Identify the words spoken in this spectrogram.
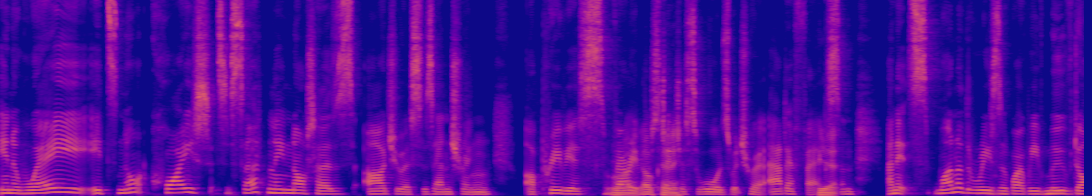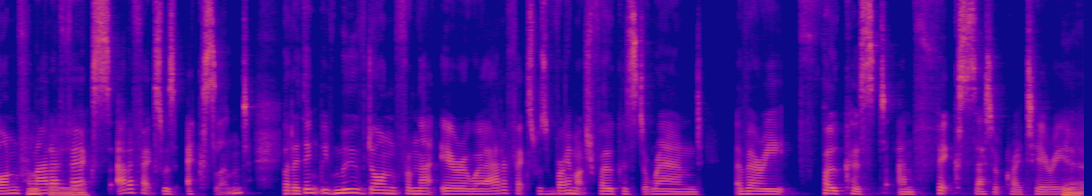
in a way, it's not quite, it's certainly not as arduous as entering our previous very Right, okay. prestigious awards, which were AdFX. Yeah. And and it's one of the reasons why we've moved on from Okay, yeah. AdFX. AdFX was excellent, but I think we've moved on from that era where AdFX was very much focused around a very focused and fixed set of criteria. Yeah.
